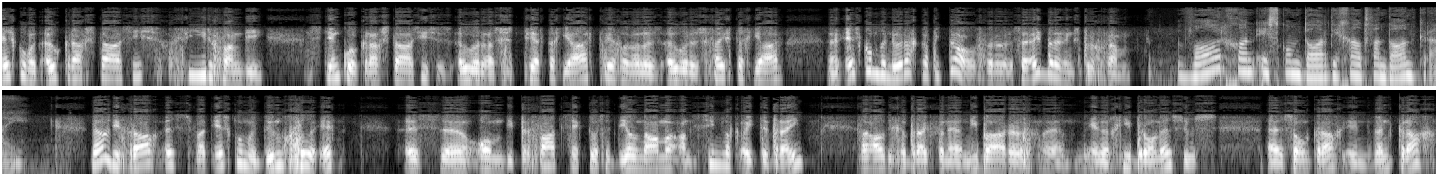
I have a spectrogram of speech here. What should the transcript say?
Eskom het ou kragstasies, 4 van die steenkoolkragstasies is ouer as 40 jaar, twee van hulle is ouer as 50 jaar. Uh, Eskom benodig kapitaal vir sy uitbreidingsprogram. Waar gaan Eskom daardie geld vandaan kry? Wel, die vraag is wat Eskom moet doen, glo ek, is uh, om die private sektor se deelname aansienlik uit te brei, veral die gebruik van hernubare uh, energiebronne soos uh, sonkrag en windkrag.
